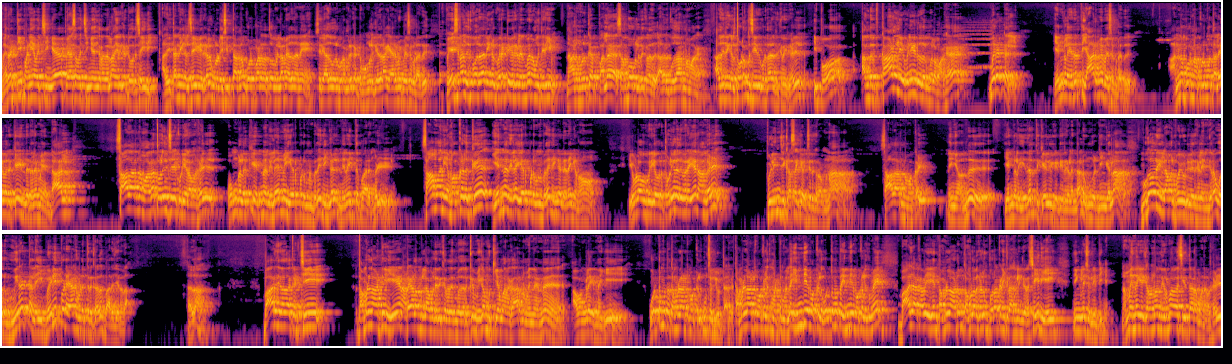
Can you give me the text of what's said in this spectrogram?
மிரட்டி பணிய வச்சீங்க பேச வச்சீங்கிறதெல்லாம் இருக்கட்டும் ஒரு செய்தி. அதைத்தான் நீங்கள் செய்வீர்கள். உங்களுடைய சித்தாந்தம் கோட்பாடு தத்துவம் எல்லாமே அதுதானே. சரி அது ஒரு புறம் இருக்கட்டும். உங்களுக்கு எதிராக யாருமே பேசக்கூடாது. பேசினால் இது போலதான் நீங்கள் மிரட்டுவீர்கள் என்பது நமக்கு தெரியும். நாடு முழுக்க பல சம்பவங்கள் இருக்கிறது. அதற்கு உதாரணமாக அதை நீங்கள் தொடர்ந்து செய்து கொண்டு தான் இருக்கிறீர்கள். இப்போ அந்த காணொலியை வெளியிடுவதன் மூலமாக மிரட்டல். எங்களை எதிர்த்து யாருமே பேசக்கூடாது. அன்னபூர்ணா குழும தலைவருக்கே இந்த நிலைமை என்றால் சாதாரணமாக தொழில் செய்யக்கூடிய நபர்கள் உங்களுக்கு என்ன நிலைமை ஏற்படும் என்பதை நீங்கள் நினைத்து பாருங்கள். சாமானிய மக்களுக்கு என்ன நிலை ஏற்படும் என்பதை நீங்கள் நினைக்கணும். இவ்வளவு பெரிய ஒரு தொழிலதிபரையே நாங்கள் பிழிஞ்சு கசக்கி வச்சிருக்கிறோம்னா சாதாரண மக்கள் நீங்க வந்து எங்களை எதிர்த்து கேள்வி கேட்டீர்கள் என்றால் உங்கள் நீங்கெல்லாம் முகவரி இல்லாமல் போய்விடுவீர்கள் என்கிற ஒரு மிரட்டலை வெளிப்படையாக விடுத்திருக்கிறது பாரதிய ஜனதா. அதுதான். பாரதிய ஜனதா கட்சி தமிழ்நாட்டில் ஏன் அடையாளம் இல்லாமல் இருக்கிறது என்பதற்கு மிக முக்கியமான காரணம் என்னன்னு அவங்களே இன்னைக்கு ஒட்டுமொத்த தமிழ்நாட்டு மக்களுக்கும் சொல்லிவிட்டார்கள். தமிழ்நாட்டு மக்களுக்கு மட்டுமல்ல இந்திய மக்கள் ஒட்டுமொத்த இந்திய மக்களுக்குமே பாஜகவை ஏன் தமிழ்நாடும் தமிழர்களும் புறக்கணிக்கிறார்கள் என்கிற செய்தியை நீங்களே சொல்லிட்டீங்க. நம்ம என்ன கேட்கிறோம்னா நிர்மலா சீதாராமன் அவர்கள்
